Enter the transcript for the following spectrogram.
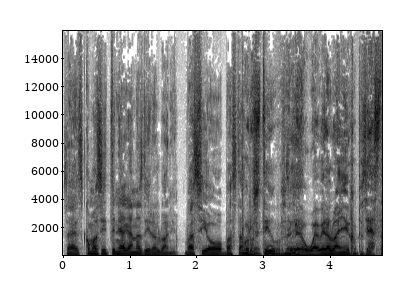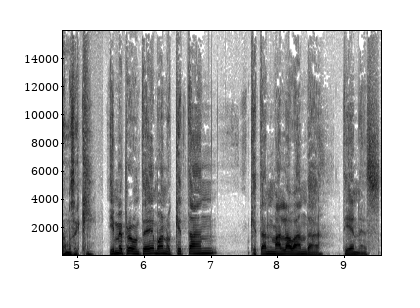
sea, es como si tenía ganas de ir al baño. Vació bastante. Por tío. O sea, Sí. le dio huevo ir al baño y dijo, pues ya estamos aquí. Y me pregunté, bueno, ¿qué tan, qué tan mala banda tienes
